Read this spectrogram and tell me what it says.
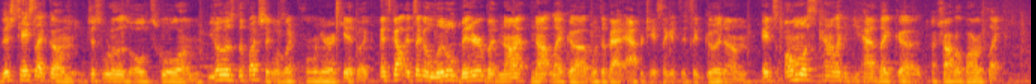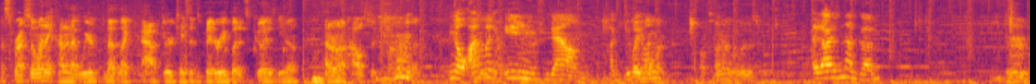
This tastes like um just one of those old school um you know those the fudge sickles like from when you're a kid like it's got it's like a little bitter but not not like uh with a bad aftertaste like it's it's a good um it's almost kind of like if you had like uh, a chocolate bar with like espresso in it kind of that weird that like aftertaste that's bittery but it's good you know Mm. I don't know how else to explain it no, I'm like my- eating this down. Like but this wait one. hold on Oh, I'm sorry. gonna look at this one Uh, Isn't that good? mm.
